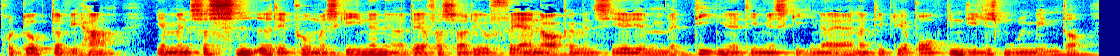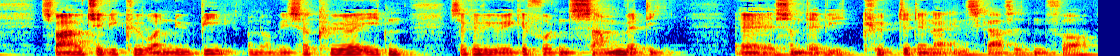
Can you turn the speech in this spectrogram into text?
produkter, vi har, jamen så slider det på maskinerne, og derfor så er det jo fair nok, at man siger, jamen værdien af de maskiner er, når de bliver brugt en lille smule mindre. Svarer jo til, at vi køber en ny bil, og når vi så kører i den, så kan vi jo ikke få den samme værdi øh, som da vi købte den og anskaffede den for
